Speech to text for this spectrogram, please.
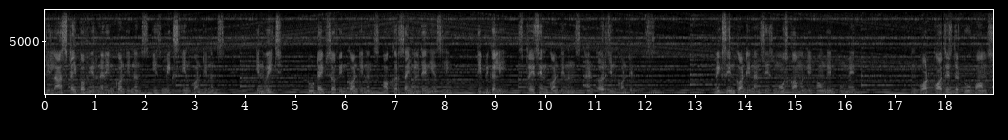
The last type of urinary incontinence is mixed incontinence, in which two types of incontinence occur simultaneously, typically stress incontinence and urge incontinence. Mixed incontinence is most commonly found in women, and what causes the two forms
